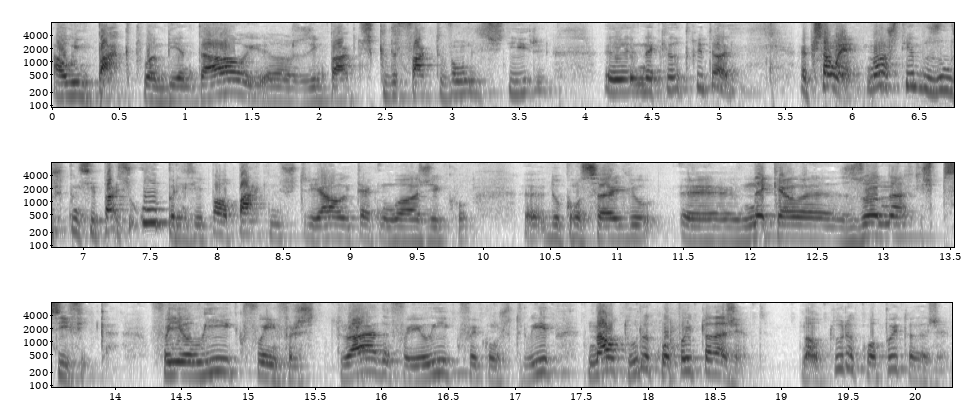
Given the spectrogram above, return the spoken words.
ao impacto ambiental e aos impactos que de facto vão existir uh, naquele território. A questão é, nós temos um dos principais, o principal parque industrial e tecnológico uh, do Conselho uh, naquela zona específica. Foi ali que foi infraestruturada, foi ali que foi construído, na altura com o apoio de toda a gente. Na altura com o apoio de toda a gente.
